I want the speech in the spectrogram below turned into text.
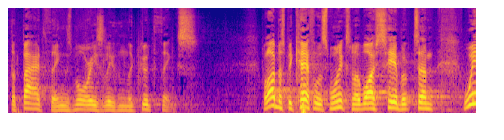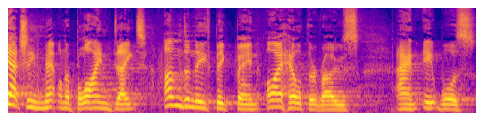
the bad things more easily than the good things. Well, I must be careful this morning because my wife's here, but um, we actually met on a blind date underneath Big Ben. I held the rose, and it was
